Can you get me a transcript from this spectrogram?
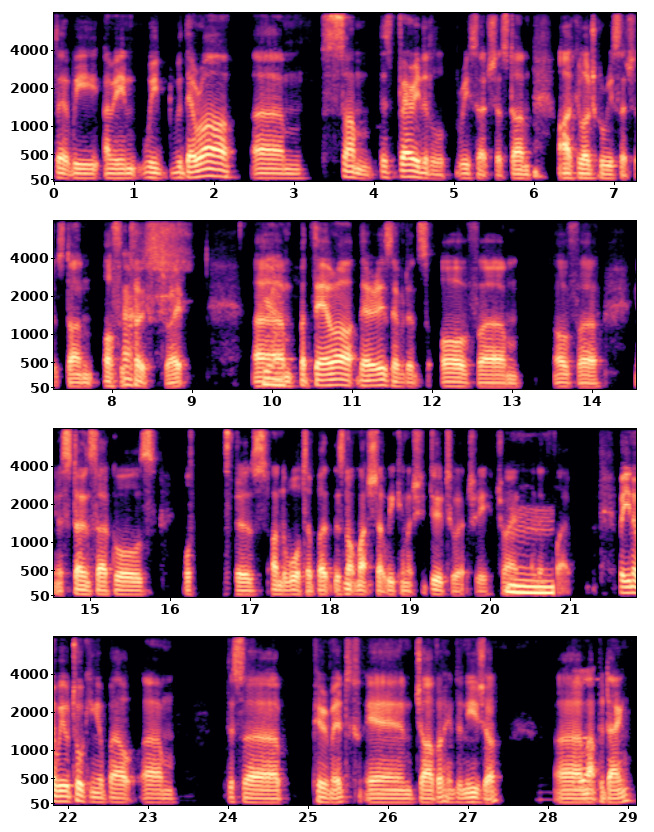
That we, I mean, we there are um, some. There's very little research that's done, archaeological research that's done off the Ah. coast, right? Yeah. Um, But there are there is evidence of um, of uh, you know stone circles or structures underwater, but there's not much that we can actually do to actually try and Mm. identify. But you know, we were talking about um, this uh, pyramid in Java, Indonesia, uh, Padang,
